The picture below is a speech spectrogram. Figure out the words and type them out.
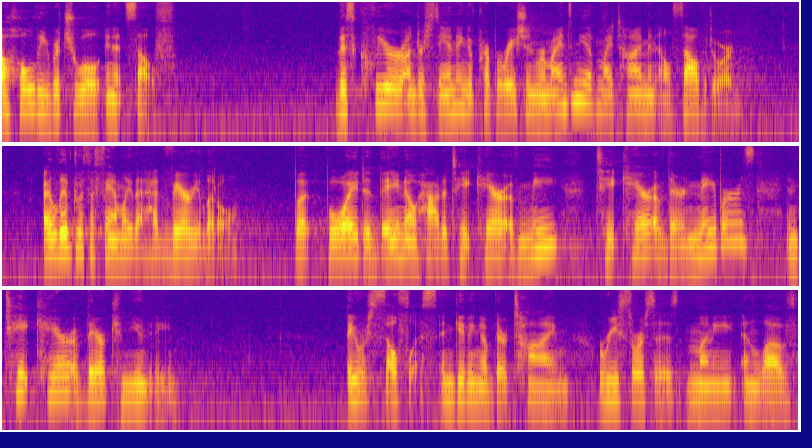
a holy ritual in itself. This clearer understanding of preparation reminds me of my time in El Salvador I lived with a family that had very little, but boy, did they know how to take care of me, take care of their neighbors, and take care of their community. They were selfless in giving of their time, resources, money, and love.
